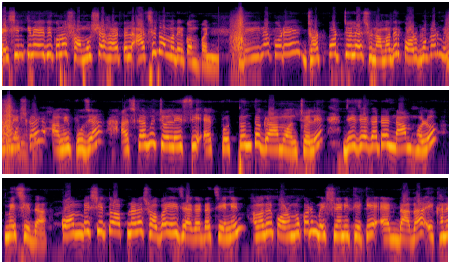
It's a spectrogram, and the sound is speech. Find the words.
মেশিন কিনে যদি কোনো সমস্যা হয় তাহলে আছে তো আমাদের কোম্পানি দেরি না করে ঝটপট চলে আসুন আমাদের কর্মকার মেশিন নমস্কার। আমি পূজা। আজকে আমি চলে এসেছি এক প্রত্যন্ত গ্রাম অঞ্চলে। যে জায়গাটার নাম হলো মেছেদা। কম বেশি তো আপনারা সবাই এই জায়গাটা চেনেন। আমাদের কর্মকার মেশিনারি থেকে এক দাদা এখানে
